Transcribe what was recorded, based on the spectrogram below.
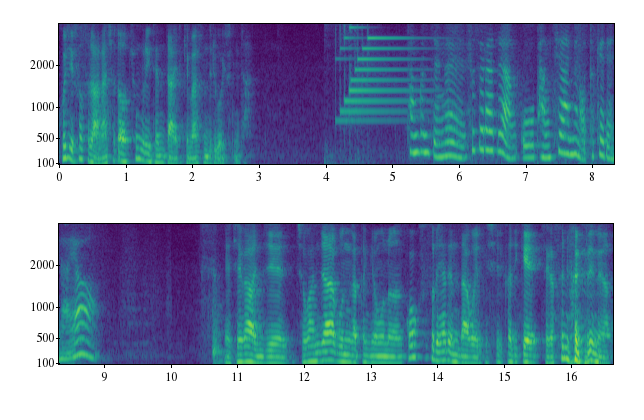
굳이 수술 안 하셔도 충분히 된다. 이렇게 말씀드리고 있습니다. 성근증을 수술하지 않고 방치하면 어떻게 되나요? 예, 제가 이제 저 환자분 같은 경우는 꼭 수술해야 된다고 이렇게 실컷 있게 제가 설명을 드리면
